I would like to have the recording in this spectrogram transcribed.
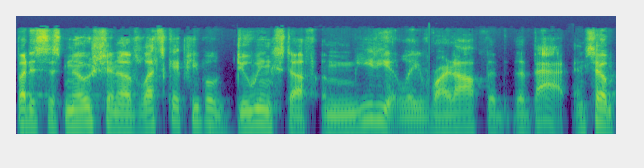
But it's this notion of let's get people doing stuff immediately right off the, the bat. And so,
